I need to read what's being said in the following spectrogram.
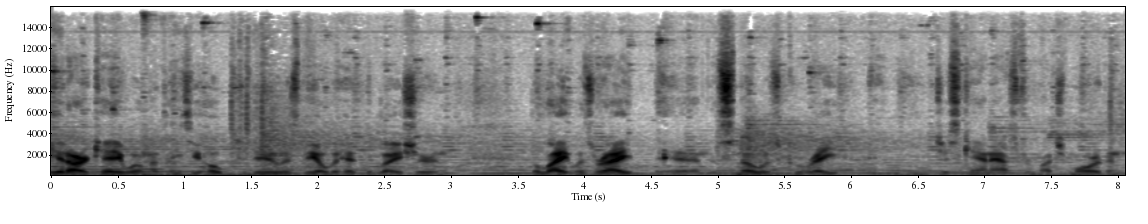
Hit RK, one of the things you hope to do is be able to hit the glacier. And the light was right, and the snow was great. You just can't ask for much more than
